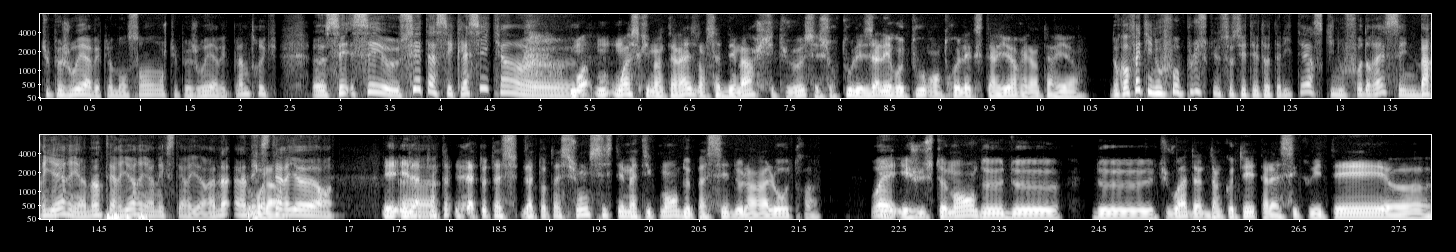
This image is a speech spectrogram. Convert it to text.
tu peux jouer avec le mensonge, tu peux jouer avec plein de trucs. Euh, euh, c'est assez classique. Hein, euh. moi, moi, ce qui m'intéresse dans cette démarche, si tu veux, c'est surtout les allers-retours entre l'extérieur et l'intérieur. Donc en fait, il nous faut plus qu'une société totalitaire. Ce qu'il nous faudrait, c'est une barrière et un intérieur et un extérieur. Un, extérieur. Et, la, la, tentation systématiquement de passer de l'un à l'autre. Et, justement, de, de, de, tu vois, d'un côté, tu la sécurité, euh,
